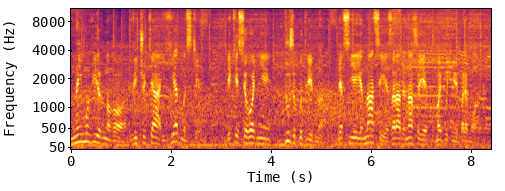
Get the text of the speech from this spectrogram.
неймовірного відчуття єдності, яке сьогодні дуже потрібно для всієї нації заради нашої майбутньої перемоги.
